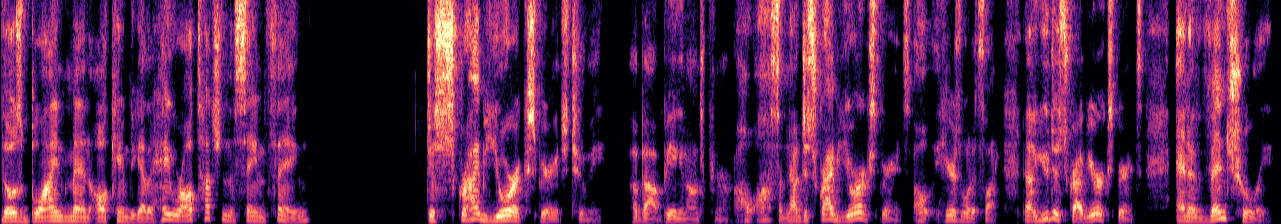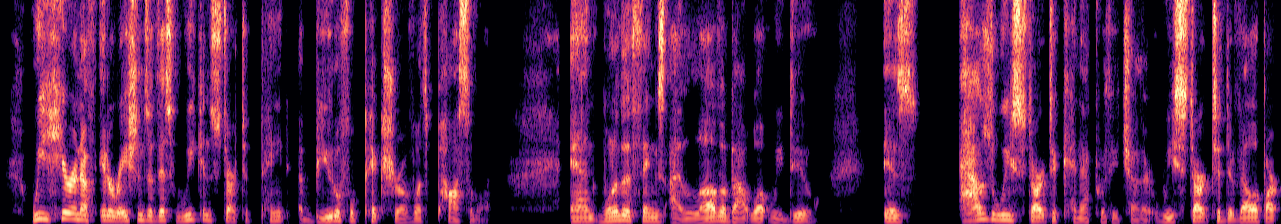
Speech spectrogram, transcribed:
Those blind men all came together. Hey, we're all touching the same thing. Describe your experience to me about being an entrepreneur. Oh, awesome. Now describe your experience. Oh, here's what it's like. Now you describe your experience. And eventually, we hear enough iterations of this, we can start to paint a beautiful picture of what's possible. And one of the things I love about what we do is as we start to connect with each other, we start to develop our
